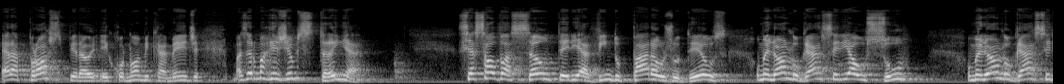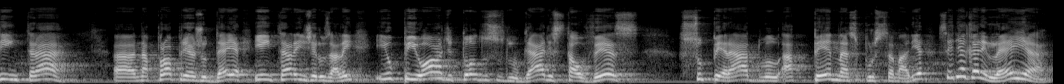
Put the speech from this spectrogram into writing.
Era próspera economicamente, mas era uma região estranha. Se a salvação teria vindo para os judeus, o melhor lugar seria o sul, o melhor lugar seria entrar ah, na própria Judéia e entrar em Jerusalém, e o pior de todos os lugares, talvez superado apenas por Samaria, seria Galileia.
